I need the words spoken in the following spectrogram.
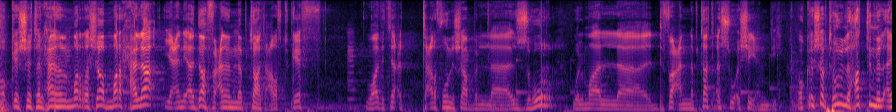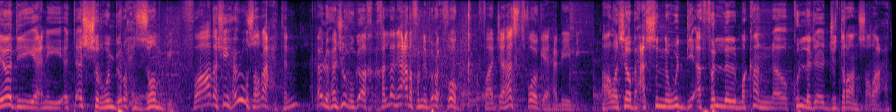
okay shit الحين المره شاب مرحلة يعني أدافع عن النبتات عرفتوا كيف؟ وهذه تع- تعرفون شاب ال- الزهور والما ال- الدفاع عن النبتات اسوء شيء عندي. okay شاب توني لاحظت إن الأيادي يعني تأشر وين بيروح الزومبي. فهذا شيء حلو صراحة. حلو حنشوفه خلاني أعرف إنه بيروح فوق. فجهزت فوق يا حبيبي. والله شاب احس إنه ودي أفل المكان كله جدران صراحة.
